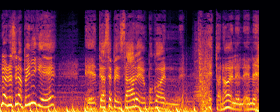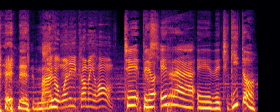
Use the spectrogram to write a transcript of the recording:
No, no es una peli que eh, te hace pensar eh, un poco en esto, ¿no? El, el, el- el- el mal. Eva, when are you coming home? Che, pero. Erra eh, de chiquito.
